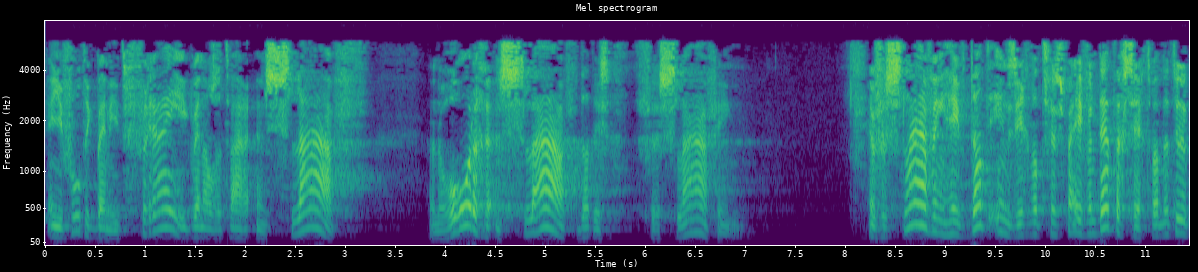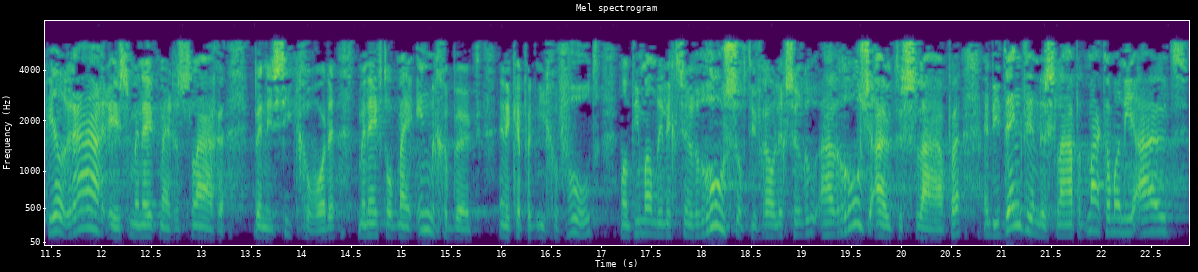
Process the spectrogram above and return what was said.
en je voelt ik ben niet vrij, ik ben als het ware een slaaf. Een horige, een slaaf, dat is verslaving. Een verslaving heeft dat in zich wat vers 35 zegt, wat natuurlijk heel raar is. Men heeft mij geslagen, ben niet ziek geworden, men heeft op mij ingebeukt en ik heb het niet gevoeld, want die man die ligt zijn roes, of die vrouw ligt zijn haar roes uit te slapen en die denkt in de slaap, het maakt allemaal niet uit.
